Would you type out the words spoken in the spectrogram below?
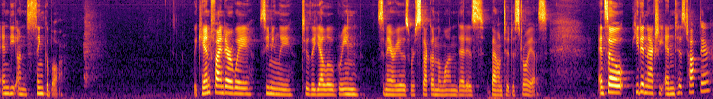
and the unthinkable. We can't find our way, seemingly, to the yellow green scenarios. We're stuck on the one that is bound to destroy us. And so he didn't actually end his talk there.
